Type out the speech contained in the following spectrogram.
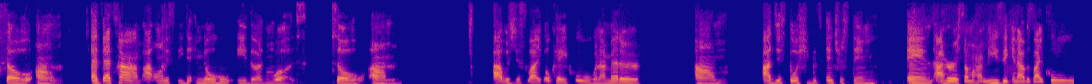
So um, at that time, I honestly didn't know who either of them was. So um, I was just like, okay, cool. When I met her, um, I just thought she was interesting. And I heard some of her music and I was like, cool.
